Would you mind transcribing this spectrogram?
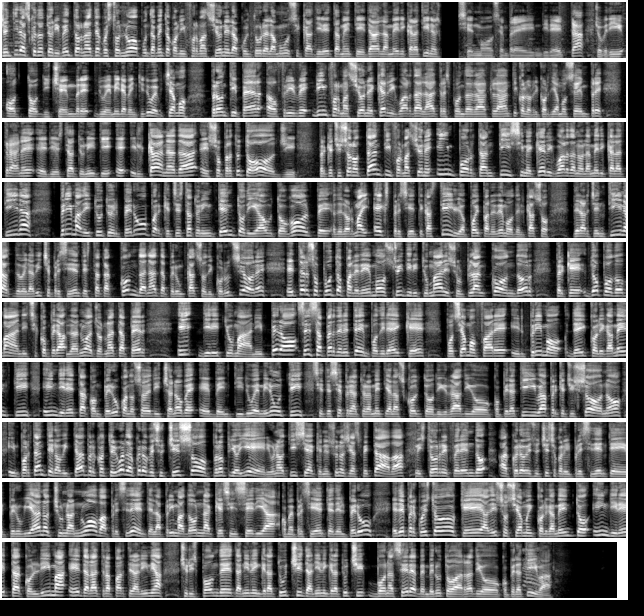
Gentili ascoltatori, bentornati a questo nuovo appuntamento con l'informazione, la cultura e la musica direttamente dall'America Latina. Siamo sempre in diretta, giovedì 8 dicembre 2022. Siamo pronti per offrirvi l'informazione che riguarda l'altra sponda dell'Atlantico, lo ricordiamo sempre, tranne gli Stati Uniti e il Canada e soprattutto oggi, perché ci sono tante informazioni importantissime che riguardano l'America Latina. Prima di tutto il Perù, perché c'è stato un intento di autogolpe dell'ormai ex presidente Castiglio, poi parleremo del caso dell'Argentina, dove la vicepresidente è stata condannata per un caso di corruzione. E terzo punto parleremo sui diritti umani, sul plan Condor, perché dopo domani si compierà la nuova giornata per i diritti umani. Però senza perdere tempo direi che possiamo fare il primo dei collegamenti in diretta con Perù quando sono le 19 e 22 minuti. Siete sempre naturalmente all'ascolto di Radio Cooperativa perché ci sono importanti novità per quanto riguarda quello che è successo proprio ieri, una notizia che nessuno si aspettava. Mi sto riferendo a quello che è successo con il presidente peruviano, c'è una nuova presidente, la prima donna che si insedia come presidente del Perù ed è per questo che adesso siamo in collegamento in diretta con Lima e dall'altra parte della linea ci risponde Daniele Ingratucci. Daniele Ingratucci, buonasera e benvenuto a Radio Cooperativa.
